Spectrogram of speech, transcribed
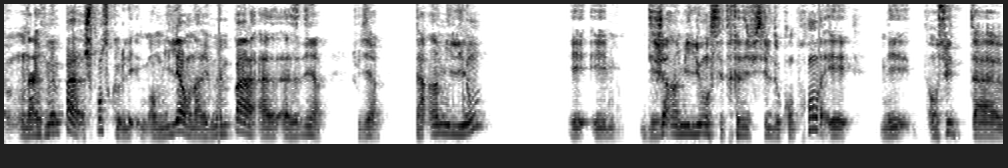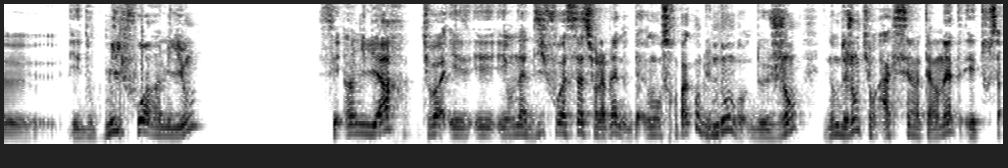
on n'arrive même pas. Je pense que les, en milliards, on n'arrive même pas à, se dire. Je veux dire, t'as un million et, déjà un million, c'est très difficile de comprendre. Et mais ensuite t'as euh, et donc mille fois un million, c'est un milliard, tu vois. Et, et, on a dix fois ça sur la planète. On se rend pas compte du nombre de gens, du nombre de gens qui ont accès à Internet et tout ça.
